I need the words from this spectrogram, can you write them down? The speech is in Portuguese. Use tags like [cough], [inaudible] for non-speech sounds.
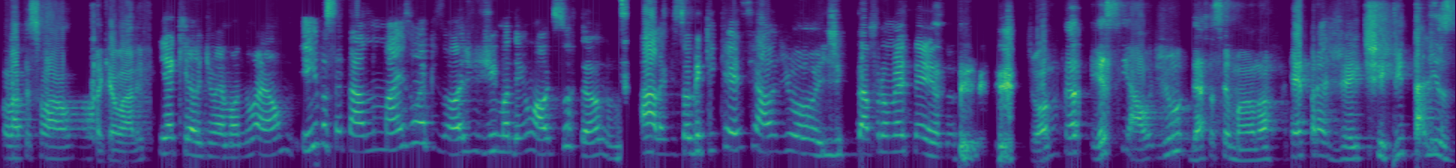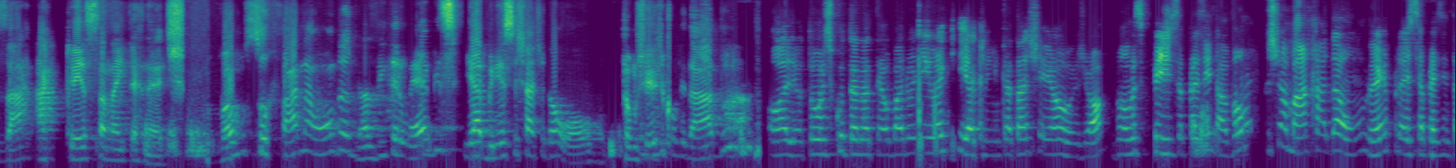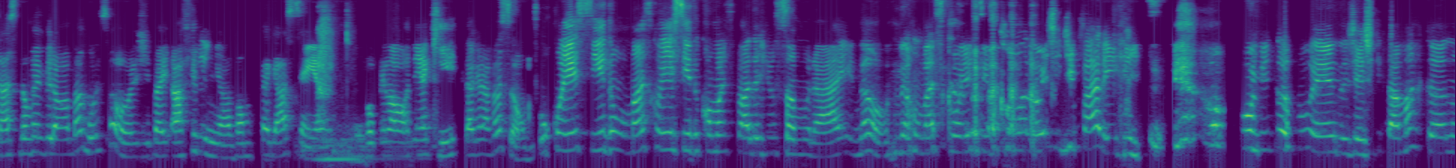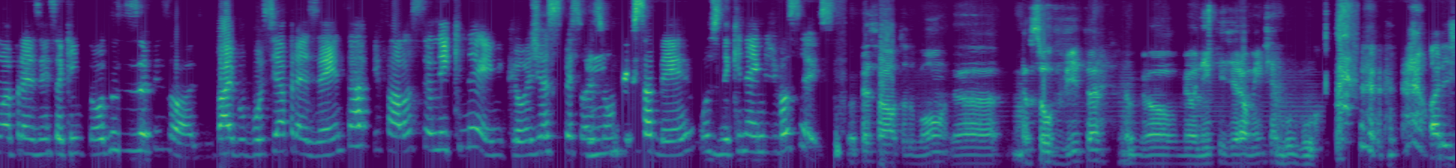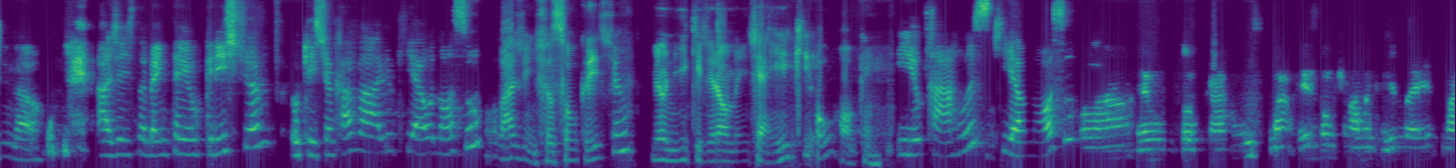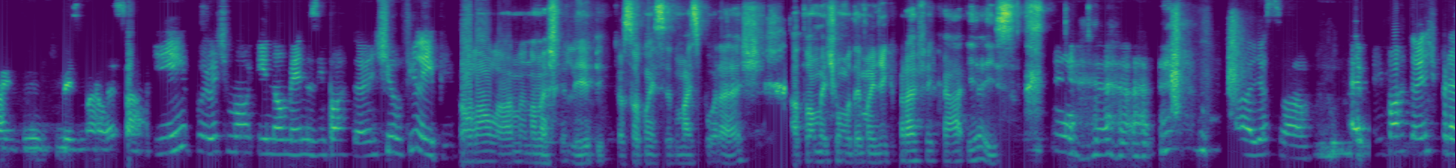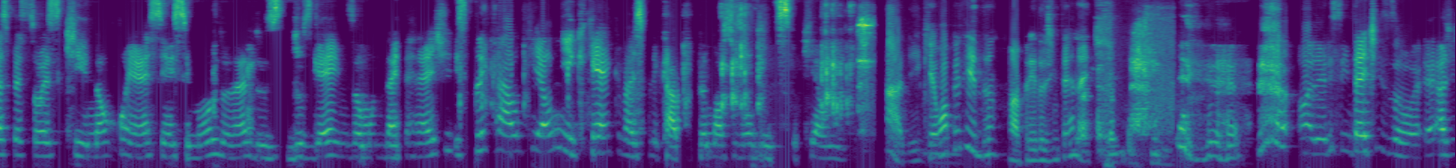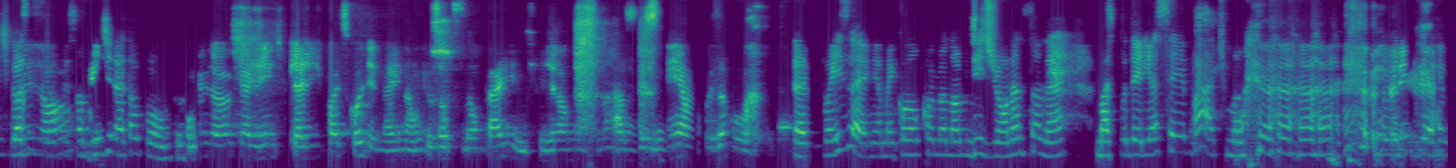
Olá, pessoal. Aqui é o Aleph. E aqui é o João Emanuel. E você tá no mais um episódio de Mandei um Áudio Surtando. Aleph, sobre o que, que é esse áudio hoje que tá prometendo? [laughs] Jonathan, esse áudio dessa semana é pra gente vitalizar a crença na internet. Vamos surfar na onda das interwebs e abrir esse chat da UOL. Estamos cheios de convidado. Olha, eu tô escutando até o barulhinho aqui. A clínica tá cheia hoje, ó. Vamos pedir se apresentar. Vamos chamar cada um, né, pra se apresentar, senão vai virar uma bagunça hoje. Vai, a filhinha, vamos pegar a senha. Eu vou pela ordem aqui da gravação. O conhecido, mais conhecido como a espada de um samurai. Não, não, mais conhecido como a noite de Paris. baby [laughs] O Vitor Bueno, gente, que tá marcando uma presença aqui em todos os episódios. Vai, Bubu, se apresenta e fala seu nickname, que hoje as pessoas vão ter que saber os nicknames de vocês. Oi, pessoal, tudo bom? Eu, eu sou o Vitor, meu, meu nick geralmente é Bubu. [laughs] Original. A gente também tem o Christian, o Christian Cavalho, que é o nosso. Olá, gente, eu sou o Christian. Meu nick geralmente é Rick ou Rocken. E o Carlos, que é o nosso. Olá, eu sou o Carlos. Eles vão chamar muito de Lé, mas o que mesmo é Alessandro. E, por último, e não menos importante, o Felipe. Olá, olá, meu nome é Felipe. Eu sou conhecido mais por Ash. Atualmente eu mudei meu nick pra ficar e é isso. [laughs] Olha só, é importante para as pessoas que não conhecem esse mundo, né, dos, dos games ou mundo da internet, explicar o que é o nick. Quem é que vai explicar para os nossos ouvintes o que é o nick? Ah, nick é um apelido, um apelido de internet. [laughs] Olha, ele sintetizou. A gente gosta de ser uma pessoa bem direta ao ponto. O melhor é que a gente, que a gente pode escolher, né? E não que os outros dão pra gente, que geralmente às vezes nem é uma coisa boa. É, pois é, minha mãe colocou meu nome de Jonathan, né? Mas poderia ser Batman. [laughs] [laughs] Tô brincando.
